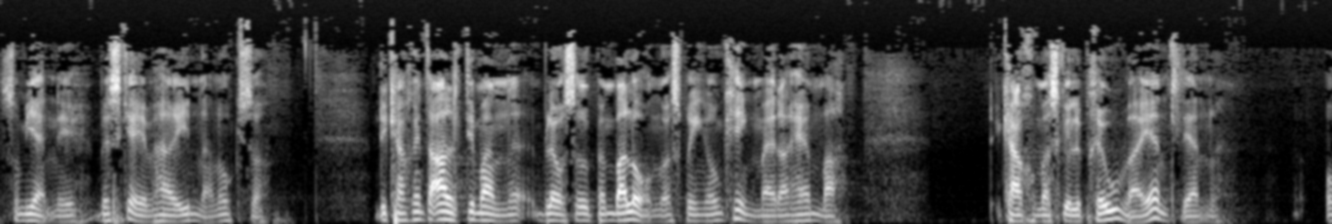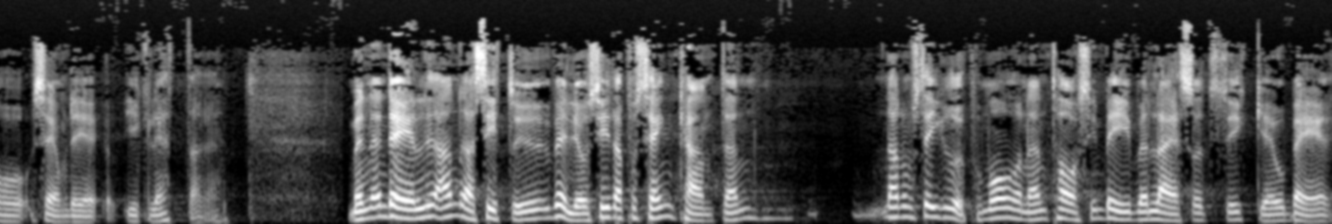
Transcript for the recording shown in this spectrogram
som Jenny beskrev här innan också. Det är kanske inte alltid man blåser upp en ballong och springer omkring med där hemma. Det kanske man skulle prova egentligen och se om det gick lättare. Men en del andra sitter ju, väljer att sitta på sängkanten när de stiger upp på morgonen, tar sin bibel, läser ett stycke och ber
